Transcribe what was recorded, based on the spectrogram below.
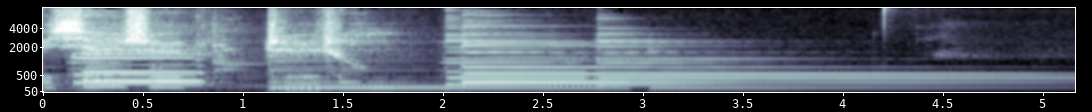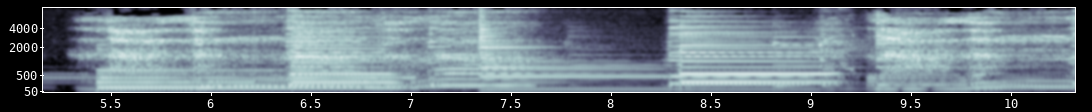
于现实之中。啦啦啦啦啦，啦啦啦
